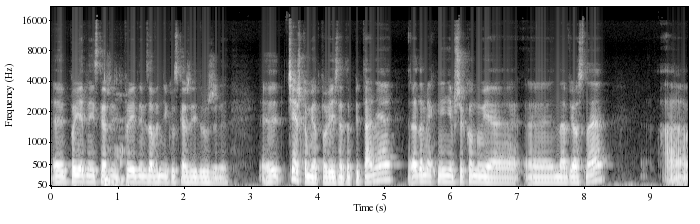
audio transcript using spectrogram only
y, po, jednej z każdej, po jednym zawodniku z każdej drużyny. Y, ciężko mi odpowiedzieć na to pytanie. Radomiak mnie nie przekonuje na wiosnę, a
